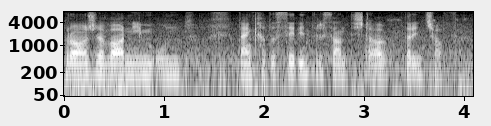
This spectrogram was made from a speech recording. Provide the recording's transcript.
Branche wahrnehme und denke, dass es sehr interessant ist, darin zu arbeiten.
